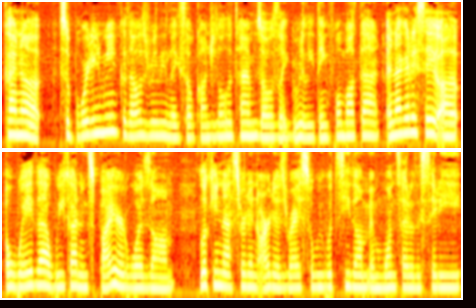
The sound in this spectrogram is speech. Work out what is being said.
kind of supporting me because I was really like self conscious all the time. So I was like really thankful about that. And I gotta say, uh, a way that we got inspired was um looking at certain artists, right? So we would see them in one side of the city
